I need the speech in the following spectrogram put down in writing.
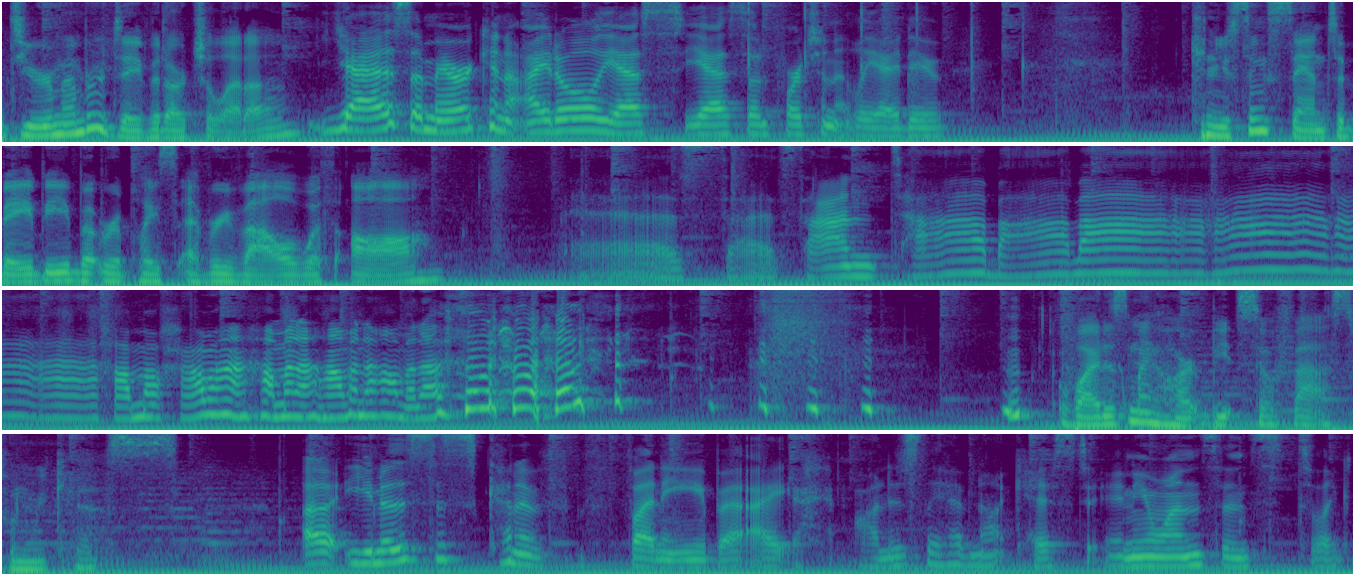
Do you remember David Archuleta? Yes, American Idol. Yes, yes. Unfortunately, I do. Can you sing Santa Baby but replace every vowel with aw? Yes, uh, Santa Baba. Why does my heart beat so fast when we kiss? Uh, you know, this is kind of funny, but I honestly have not kissed anyone since like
